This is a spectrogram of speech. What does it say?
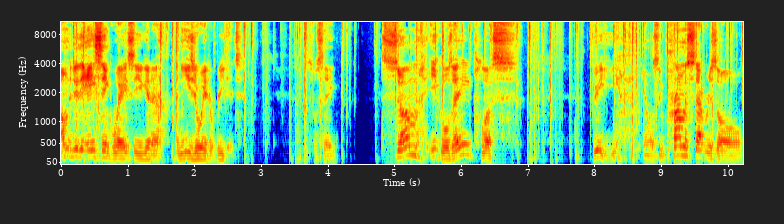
I'm going to do the async way so you get a, an easier way to read it. So we'll say sum equals a plus b, and we'll say promise.resolve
